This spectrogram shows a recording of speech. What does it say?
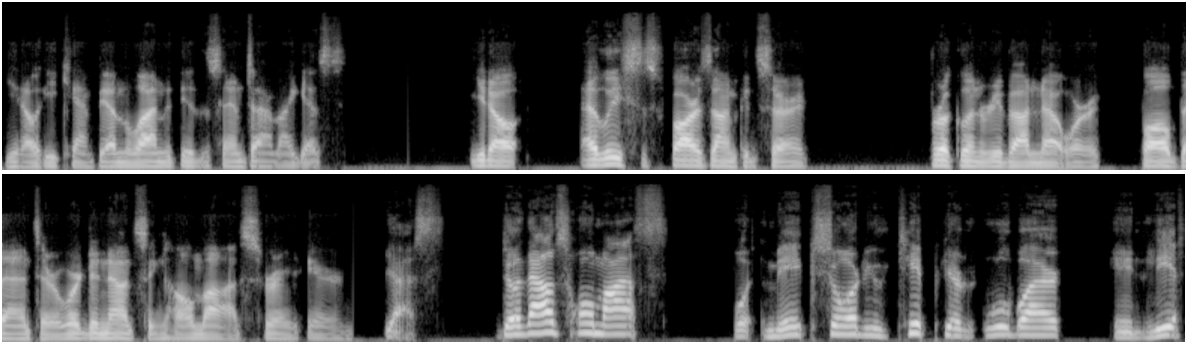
you know he can't be on the line with you at the same time. I guess you know at least as far as I'm concerned, Brooklyn Rebound Network, Ball Banter, we're denouncing Hamas right here. Yes. Denounce Hamas, but make sure you tip your Uber and Lyft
